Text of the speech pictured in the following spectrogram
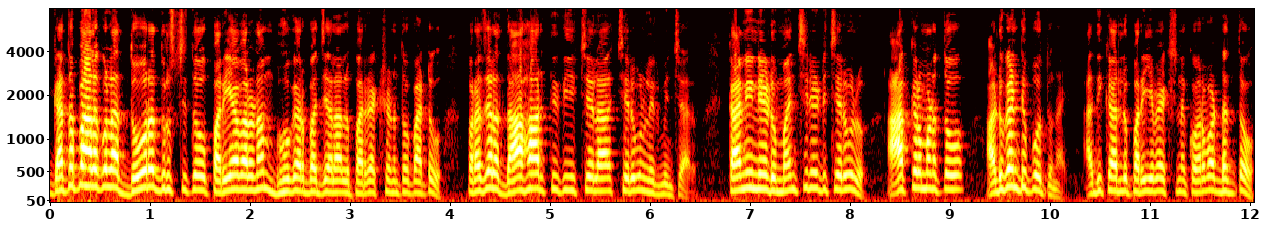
గత పాలకుల దూరదృష్టితో పర్యావరణం భూగర్భ జలాల పరిరక్షణతో పాటు ప్రజల దాహార్తి తీర్చేలా చెరువులు నిర్మించారు. కానీ నేడు మంచినీటి చెరువులు ఆక్రమణతో అడుగంటిపోతున్నాయి. అధికారులు పర్యవేక్షణ కొరవడంతో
